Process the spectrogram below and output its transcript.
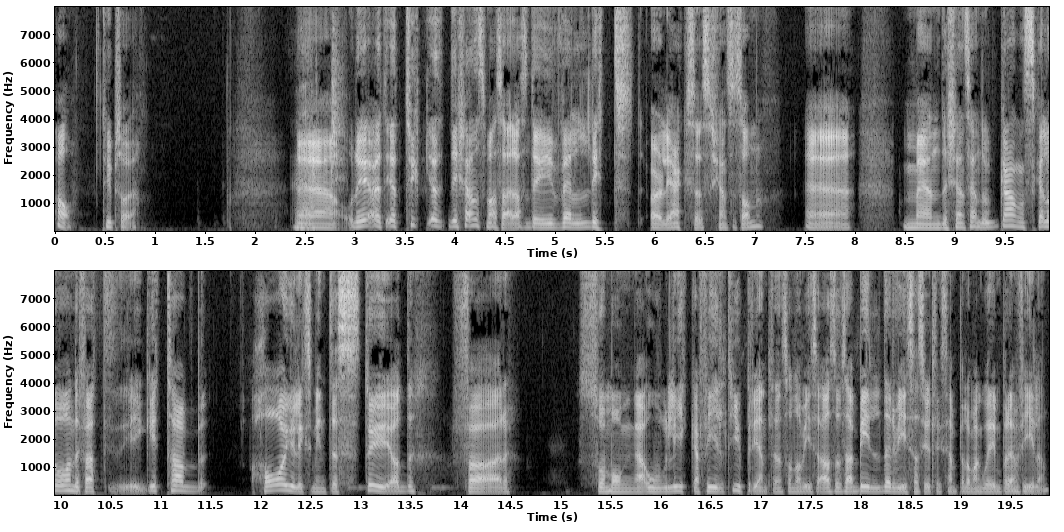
Ja, typ så ja. Eh, och det, jag, jag tycker, det känns som att så här, alltså det är väldigt early access känns det som. Eh, men det känns ändå ganska lovande för att GitHub har ju liksom inte stöd för så många olika filtyper egentligen som de visar. Alltså så här, bilder visas ju till exempel om man går in på den filen.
